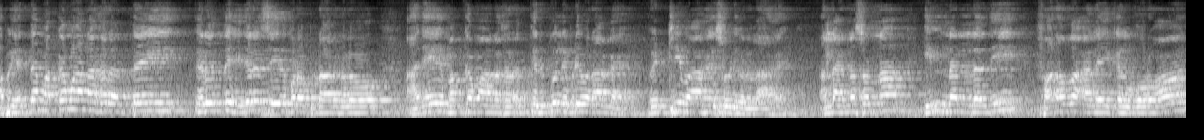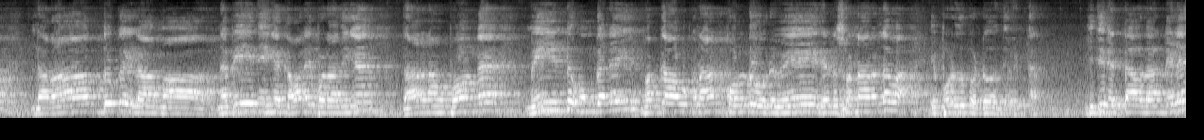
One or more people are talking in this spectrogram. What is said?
அப்போ எந்த மக்கமா நகரத்தை இருந்து ஹிஜரத் செய்து புறப்பட்டார்களோ அதே மக்கமா நகரத்திற்குள் எப்படி வராங்க? வெற்றி வாகை சூடியவர்களாக. அல்ல என்ன சொன்னா இன்னல்லதி ஃபரத அலைக்கல் குரான் லராத்துக இலாமார் நபி நீங்க கவலைப்படாதீங்க தாராளமாக போங்க. மீண்டும் உங்களை மக்காவுக்கு நான் கொண்டு வருவேன் என்று சொன்னார் அல்லவா? இப்பொழுது கொண்டு வந்து விட்டார். இது எட்டாவது ஆண்டிலே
